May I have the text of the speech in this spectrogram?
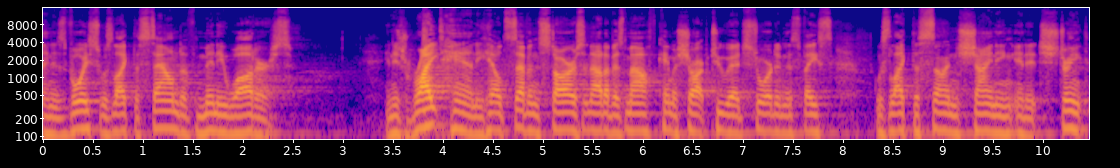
and his voice was like the sound of many waters. In his right hand he held seven stars, and out of his mouth came a sharp two edged sword, and his face was like the sun shining in its strength.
